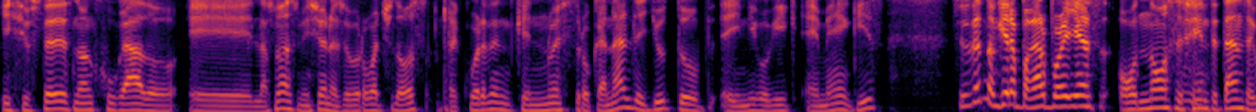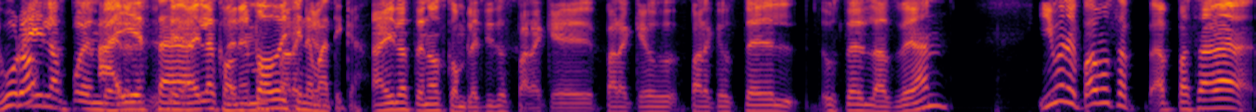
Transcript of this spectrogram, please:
Y si ustedes no han jugado eh, las nuevas misiones de Overwatch 2, recuerden que en nuestro canal de YouTube, e Indigo Geek MX, si usted no quiere pagar por ellas o no se Sí. siente tan seguro, Ahí las pueden ver. ahí está Sí, ahí las con todo y que- cinemática. Ahí las tenemos completitas para que, para que, para que usted, ustedes las vean. Y bueno, vamos a, a pasar a,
